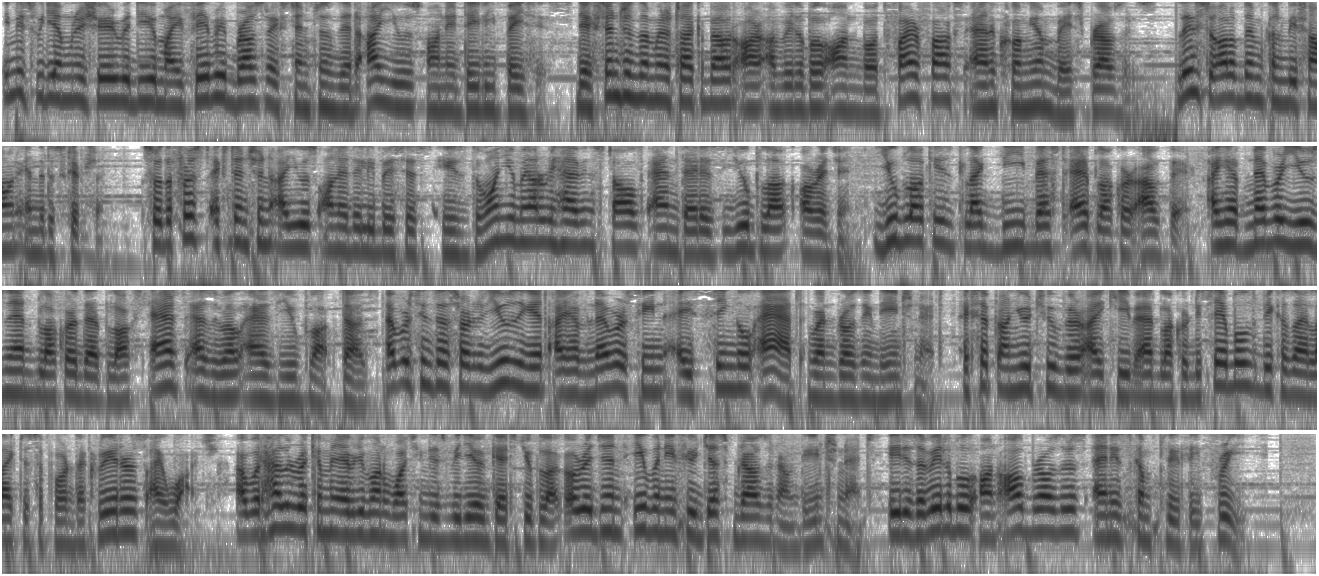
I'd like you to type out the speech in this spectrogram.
In this video, I'm going to share with you my favorite browser extensions that I use on a daily basis. The extensions I'm going to talk about are available on both Firefox and Chromium based browsers. Links to all of them can be found in the description. So the first extension I use on a daily basis is the one you may already have installed and that is uBlock Origin. uBlock is like the best ad blocker out there. I have never used an ad blocker that blocks ads as well as uBlock does. Ever since I started using it, I have never seen a single ad when browsing the internet, except on YouTube where I keep ad blocker disabled because I like to support the creators I watch. I would highly recommend everyone watching this video get uBlock Origin even if you just browse around the internet. It is available on all browsers and is completely free.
